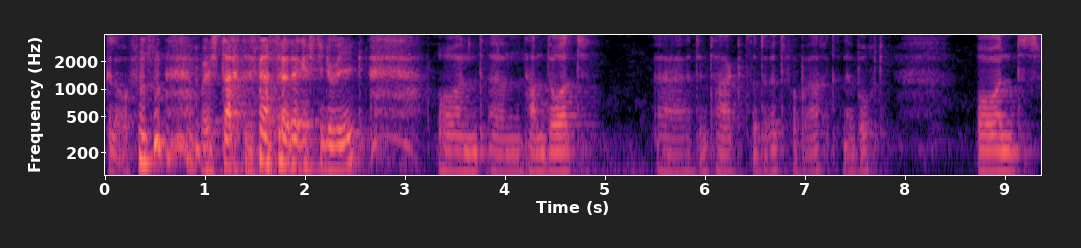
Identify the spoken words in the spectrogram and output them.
gelaufen, wo ich dachte, das wäre der richtige Weg. Und ähm, haben dort äh, den Tag zu dritt verbracht in der Bucht. Und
